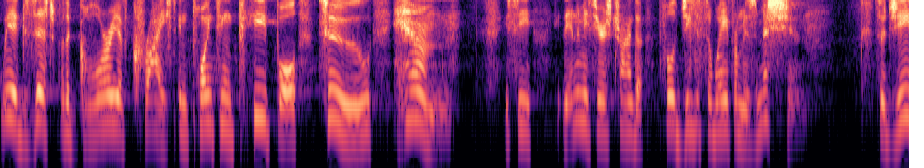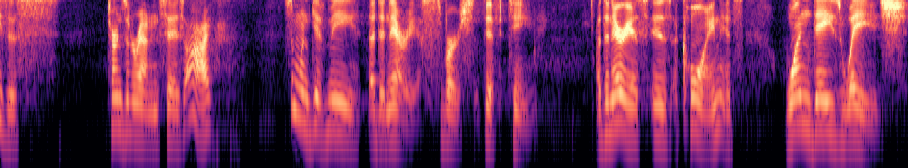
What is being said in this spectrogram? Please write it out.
We exist for the glory of Christ in pointing people to Him. You see, the enemy here is trying to pull Jesus away from his mission. So Jesus turns it around and says, All right, someone give me a denarius, verse 15. A denarius is a coin, it's one day's wage.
